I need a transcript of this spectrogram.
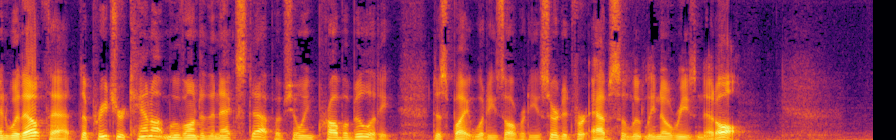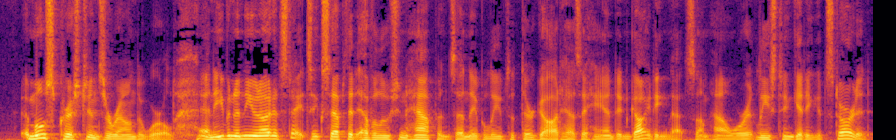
And without that, the preacher cannot move on to the next step of showing probability, despite what he's already asserted for absolutely no reason at all. Most Christians around the world, and even in the United States, accept that evolution happens, and they believe that their God has a hand in guiding that somehow, or at least in getting it started.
